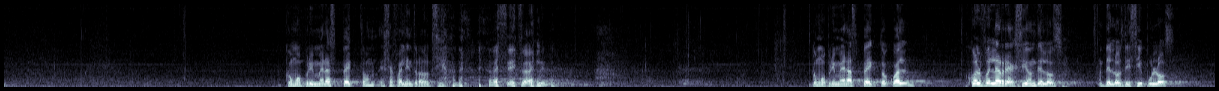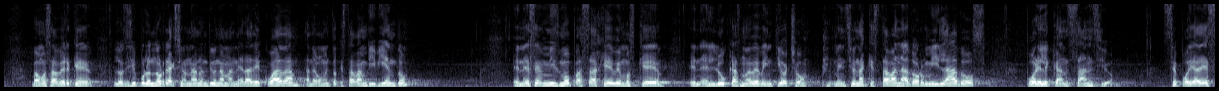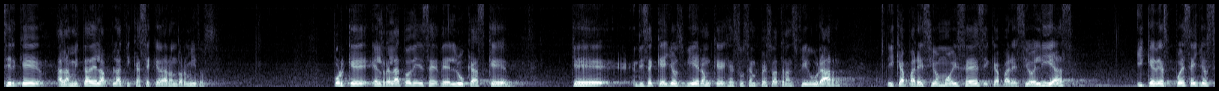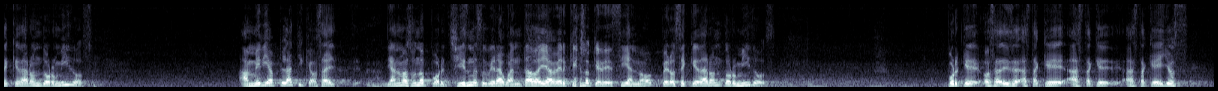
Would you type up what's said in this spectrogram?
Como primer aspecto, esa fue la introducción. Como primer aspecto, ¿cuál, ¿cuál fue la reacción de los, de los discípulos vamos a ver que los discípulos no reaccionaron de una manera adecuada en el momento que estaban viviendo. En ese mismo pasaje vemos que en, en Lucas 9:28 menciona que estaban adormilados por el cansancio. Se podía decir que a la mitad de la plática se quedaron dormidos. Porque el relato dice de Lucas que, que dice que ellos vieron que Jesús empezó a transfigurar y que apareció Moisés y que apareció Elías y que después ellos se quedaron dormidos a media plática, o sea, ya nada más uno por chismes hubiera aguantado ahí a ver qué es lo que decían, ¿no? Pero se quedaron dormidos. Porque, o sea, dice, hasta que, hasta que, hasta que ellos,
